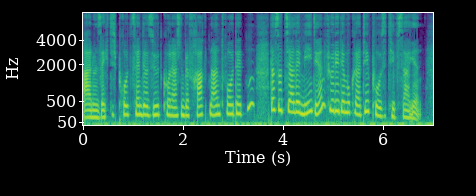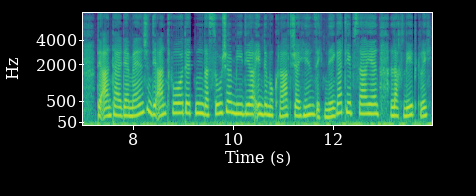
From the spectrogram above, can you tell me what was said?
61 Prozent der südkoreanischen Befragten antworteten, dass soziale Medien für die Demokratie positiv seien. Der Anteil der Menschen, die antworteten, dass Social Media in demokratischer Hinsicht negativ seien, lag lediglich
